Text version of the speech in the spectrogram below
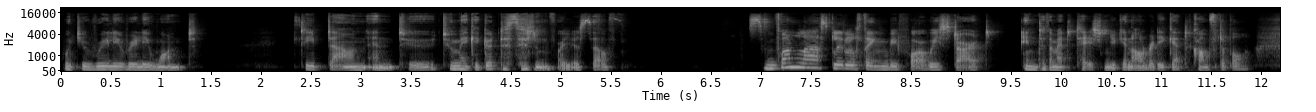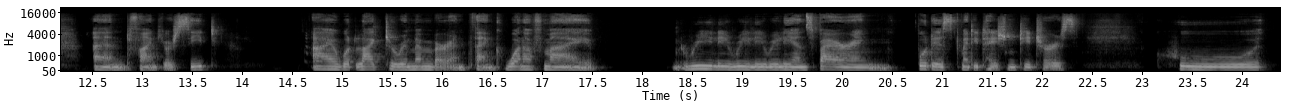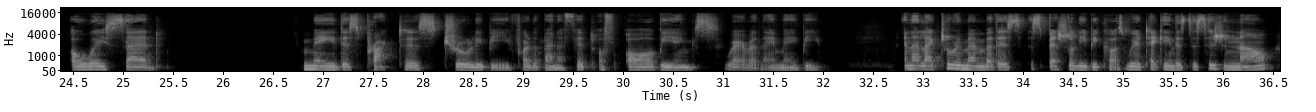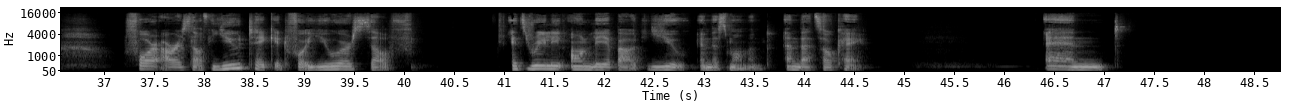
what you really, really want deep down and to, to make a good decision for yourself. So, one last little thing before we start into the meditation, you can already get comfortable and find your seat. I would like to remember and thank one of my really, really, really inspiring Buddhist meditation teachers who always said, May this practice truly be for the benefit of all beings, wherever they may be. And I like to remember this, especially because we're taking this decision now for ourselves. You take it for yourself. It's really only about you in this moment, and that's okay. And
